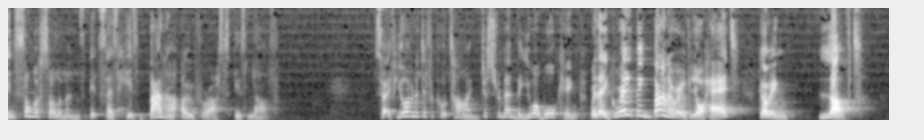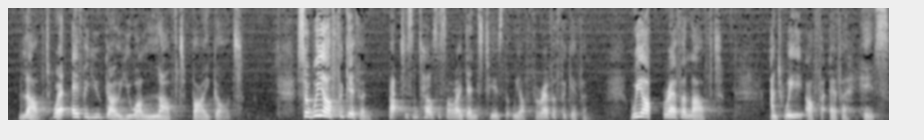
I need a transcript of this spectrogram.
In Song of Solomon's, it says, His banner over us is love. So if you're in a difficult time, just remember you are walking with a great big banner over your head going, Loved, loved. Wherever you go, you are loved by God. So we are forgiven. Baptism tells us our identity is that we are forever forgiven, we are forever loved, and we are forever His.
